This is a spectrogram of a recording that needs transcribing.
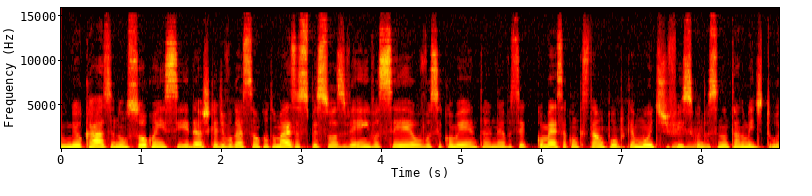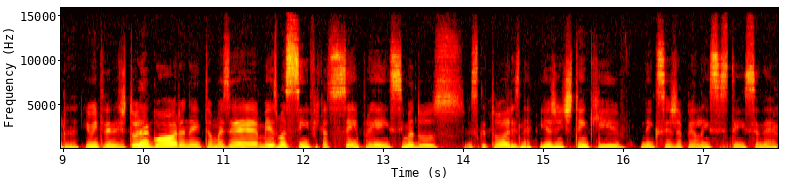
No meu caso, não sou conhecida, acho que a divulgação, quanto mais as pessoas veem você ou você comenta, né, você começa a conquistar um público. É muito difícil uhum. quando você não está numa editora, né? Eu entrei na editora agora, né? Então, mas é mesmo assim fica sempre em cima dos escritores, né? E a gente tem que nem que seja pela insistência, né?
